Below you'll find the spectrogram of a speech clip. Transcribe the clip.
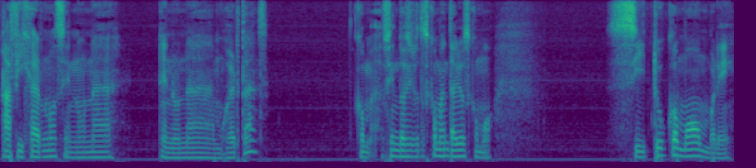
a fijarnos en una en una mujer trans haciendo ciertos comentarios como si tú como hombre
